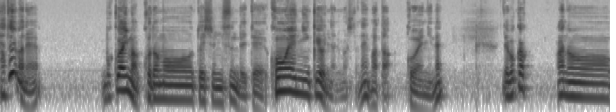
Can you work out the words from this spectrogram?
例えばね僕は今子供と一緒に住んでいて公園に行くようになりましたねまた公園にね。で僕はあの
